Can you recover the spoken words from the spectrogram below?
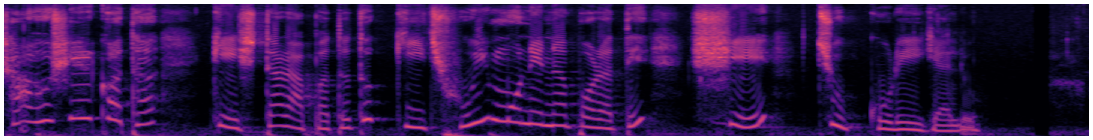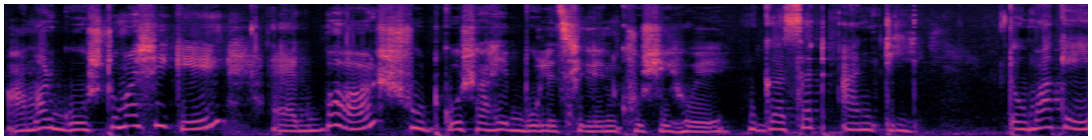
সাহসের কথা কেষ্টার আপাতত কিছুই মনে না পড়াতে সে চুপ করেই গেল। আমার গোষ্ঠমাসিকে একবার সুটকো সাহেব বলেছিলেন খুশি হয়ে। গাসাট আন্টি তোমাকেই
